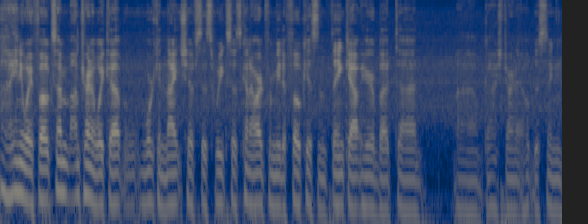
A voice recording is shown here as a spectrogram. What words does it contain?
Uh, anyway, folks, I'm I'm trying to wake up. I'm working night shifts this week, so it's kind of hard for me to focus and think out here. But uh, uh, gosh darn it, I hope this thing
